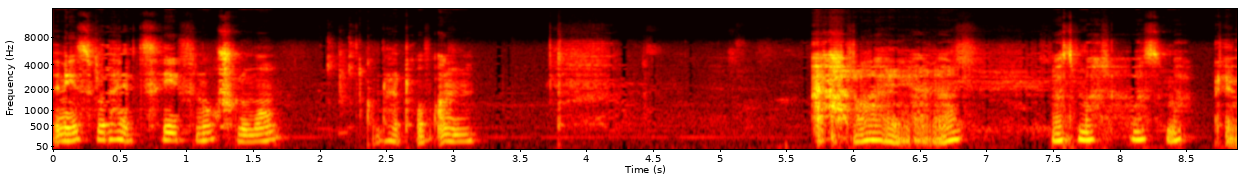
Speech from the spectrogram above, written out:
Der nächste wird halt safe noch schlimmer. Kommt halt drauf an. Ach, ja, ne? Was macht, was macht, okay.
